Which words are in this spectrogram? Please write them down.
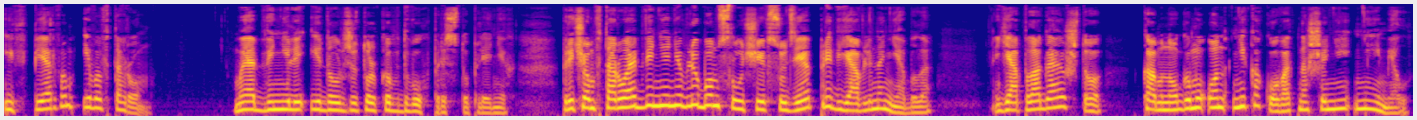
и в первом, и во втором? Мы обвинили Идолджи только в двух преступлениях, причем второе обвинение в любом случае в суде предъявлено не было. Я полагаю, что ко многому он никакого отношения не имел.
